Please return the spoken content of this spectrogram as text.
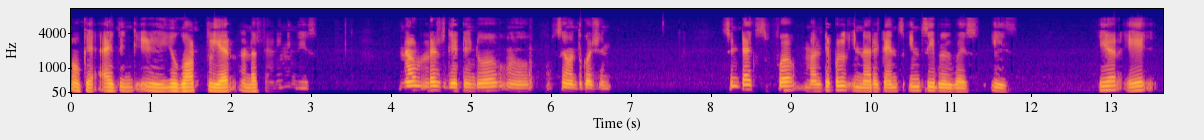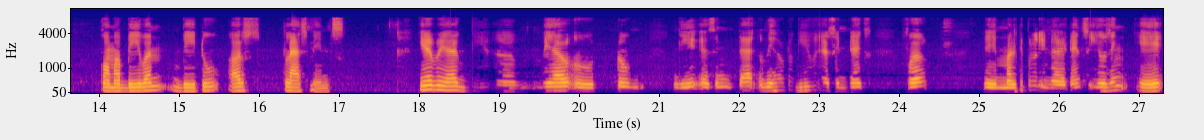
Okay i think uh, you got clear understanding in this. Now let's get into a uh, seventh question. Syntax for multiple inheritance in c is here a comma b1 b2 are class names. Here we have uh, we have uh, to give a syntax we have to give a syntax for a multiple inheritance using a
